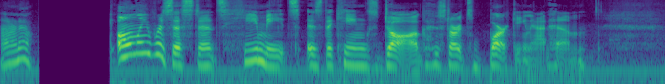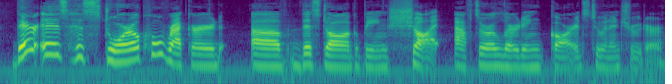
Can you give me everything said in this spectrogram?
I don't know. Only resistance he meets is the king's dog, who starts barking at him. There is historical record of this dog being shot after alerting guards to an intruder.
